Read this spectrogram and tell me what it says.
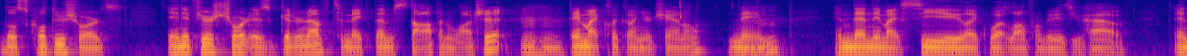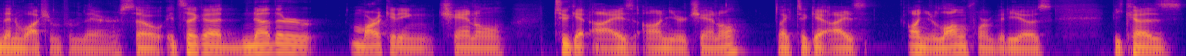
they'll scroll through shorts, and if your short is good enough to make them stop and watch it, mm-hmm. they might click on your channel name, mm-hmm. and then they might see like what long form videos you have, and then watch them from there. So it's like another marketing channel to get eyes on your channel, like to get eyes on your long form videos, because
